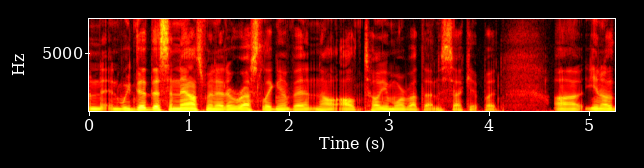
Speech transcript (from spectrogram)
and, and we did this announcement at a wrestling event and I'll, I'll tell you more about that in a second. But, uh, you know,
